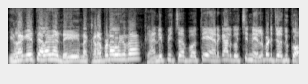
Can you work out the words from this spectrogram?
ఇలాగైతే ఎలాగండి? నాకు కనపడాలి కదా? కనిపించకపోతే వెనకాలకు వచ్చి నిలబడి చదువుకో.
